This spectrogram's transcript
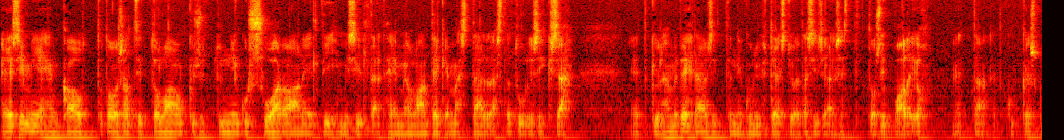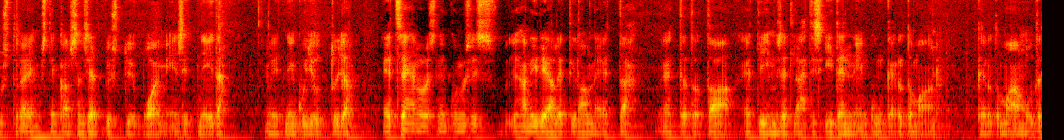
esimiehen kautta, toisaalta sitten ollaan kysytty niin kuin suoraan niiltä ihmisiltä, että hei me ollaan tekemässä tällaista, tulisitko et kyllähän me tehdään sitten niin kuin yhteistyötä sisäisesti tosi paljon, että, että kun keskustelee ihmisten kanssa, niin sieltä pystyy poimimaan sitten niitä, niitä niin kuin juttuja. Et sehän olisi niin kuin siis ihan ideaali tilanne, että, että, tota, että ihmiset lähtis itse niin kuin kertomaan, kertomaan, mutta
